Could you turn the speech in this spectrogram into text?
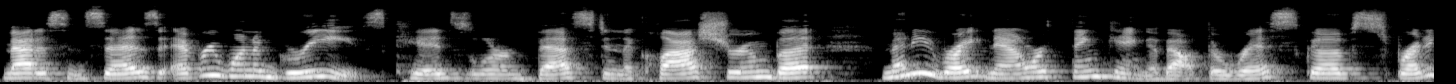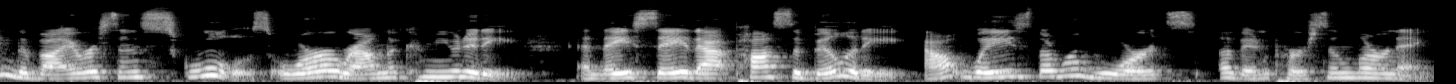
Madison says everyone agrees kids learn best in the classroom, but many right now are thinking about the risk of spreading the virus in schools or around the community. And they say that possibility outweighs the rewards of in person learning.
